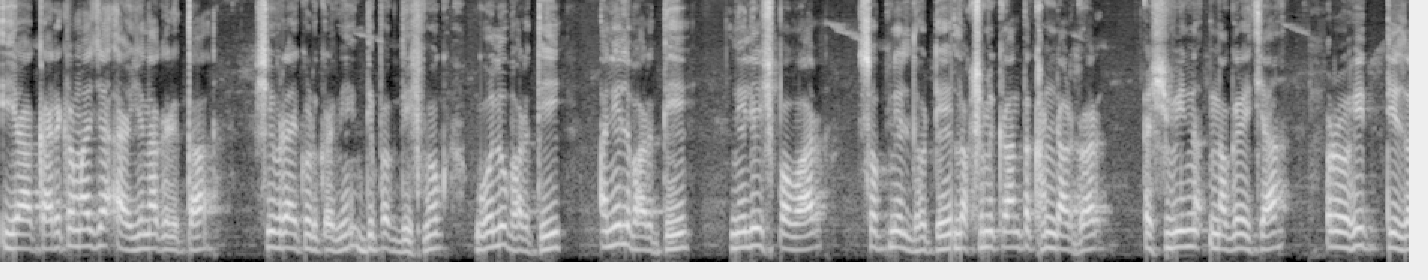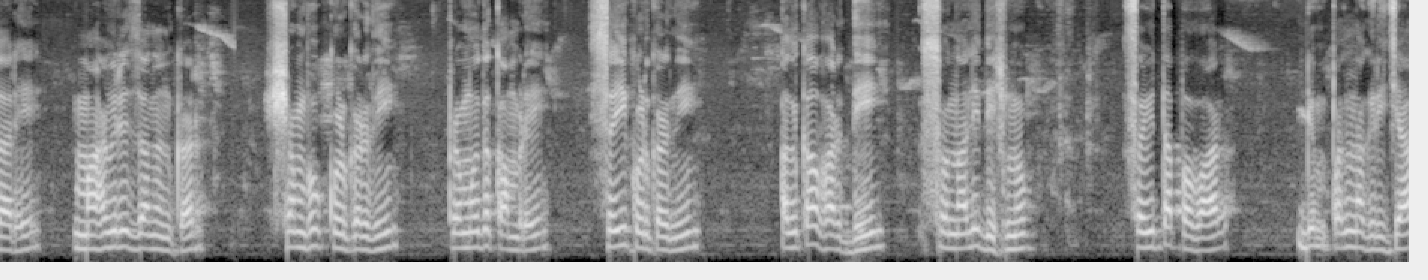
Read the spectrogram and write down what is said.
या कार्यक्रमाच्या आयोजनाकरिता शिवराय कुलकर्णी दीपक देशमुख गोलू भारती अनिल भारती निलेश पवार स्वप्नील धोटे लक्ष्मीकांत खंडाळकर अश्विन नगरेच्या रोहित तिजारे महावीर जाननकर शंभू कुलकर्णी प्रमोद कांबळे सई कुलकर्णी अलका भारती सोनाली देशमुख सविता पवार डिंपल नगरीच्या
